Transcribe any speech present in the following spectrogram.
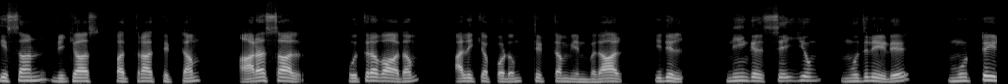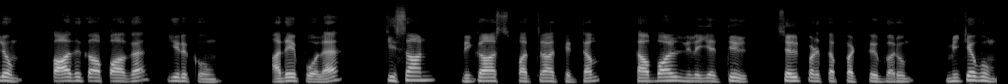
கிசான் விகாஸ் பத்ரா திட்டம் அரசால் உத்தரவாதம் அளிக்கப்படும் திட்டம் என்பதால் இதில் நீங்கள் செய்யும் முதலீடு முற்றிலும் பாதுகாப்பாக இருக்கும். அதேபோல கிசான் விகாஸ் பத்ரா திட்டம் தபால் நிலையத்தில் செயல்படுத்தப்பட்டு வரும். மிகவும்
